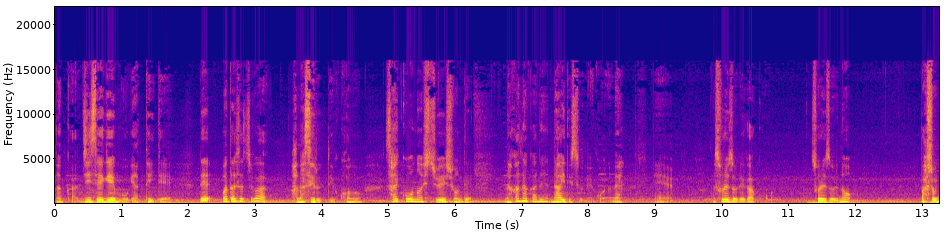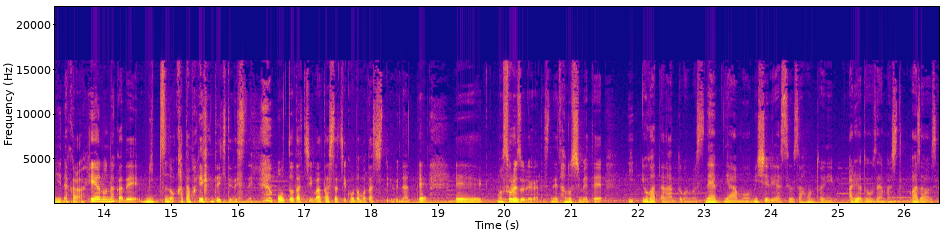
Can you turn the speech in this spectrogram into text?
なんか人生ゲームをやっていてで私たちは話せるっていうこの最高のシチュエーションでなかなかねないですよねこれね、えー、それぞれがこうそれぞれの場所にだから部屋の中で3つの塊ができてですね 夫たち私たち子供たちっていうふうになって、えーまあ、それぞれがですね楽しめてよかったなと思いますね。いやもうミシェル康代さん本当にありがとうございました。わざわざ、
